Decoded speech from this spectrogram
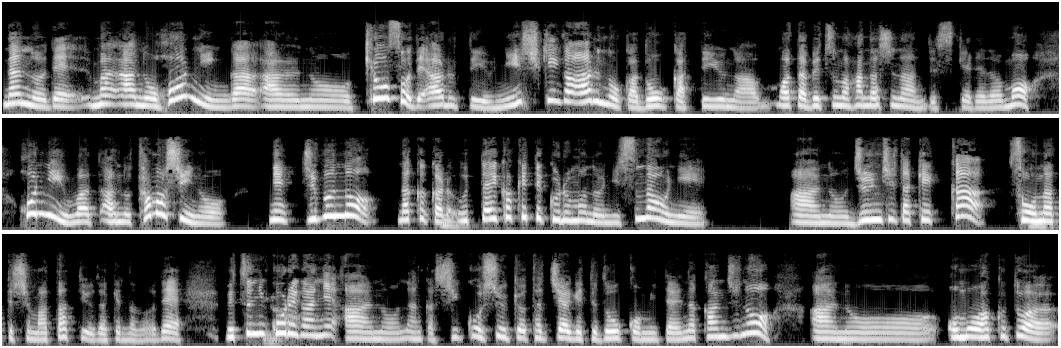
なので、まあ、あの、本人が、あの、教祖であるっていう認識があるのかどうかっていうのは、また別の話なんですけれども、本人は、あの、魂の、ね、自分の中から訴えかけてくるものに素直に、あの、準じた結果、そうなってしまったっていうだけなので、別にこれがね、あの、なんか新興宗教立ち上げてどうこうみたいな感じの、あの、思惑とは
